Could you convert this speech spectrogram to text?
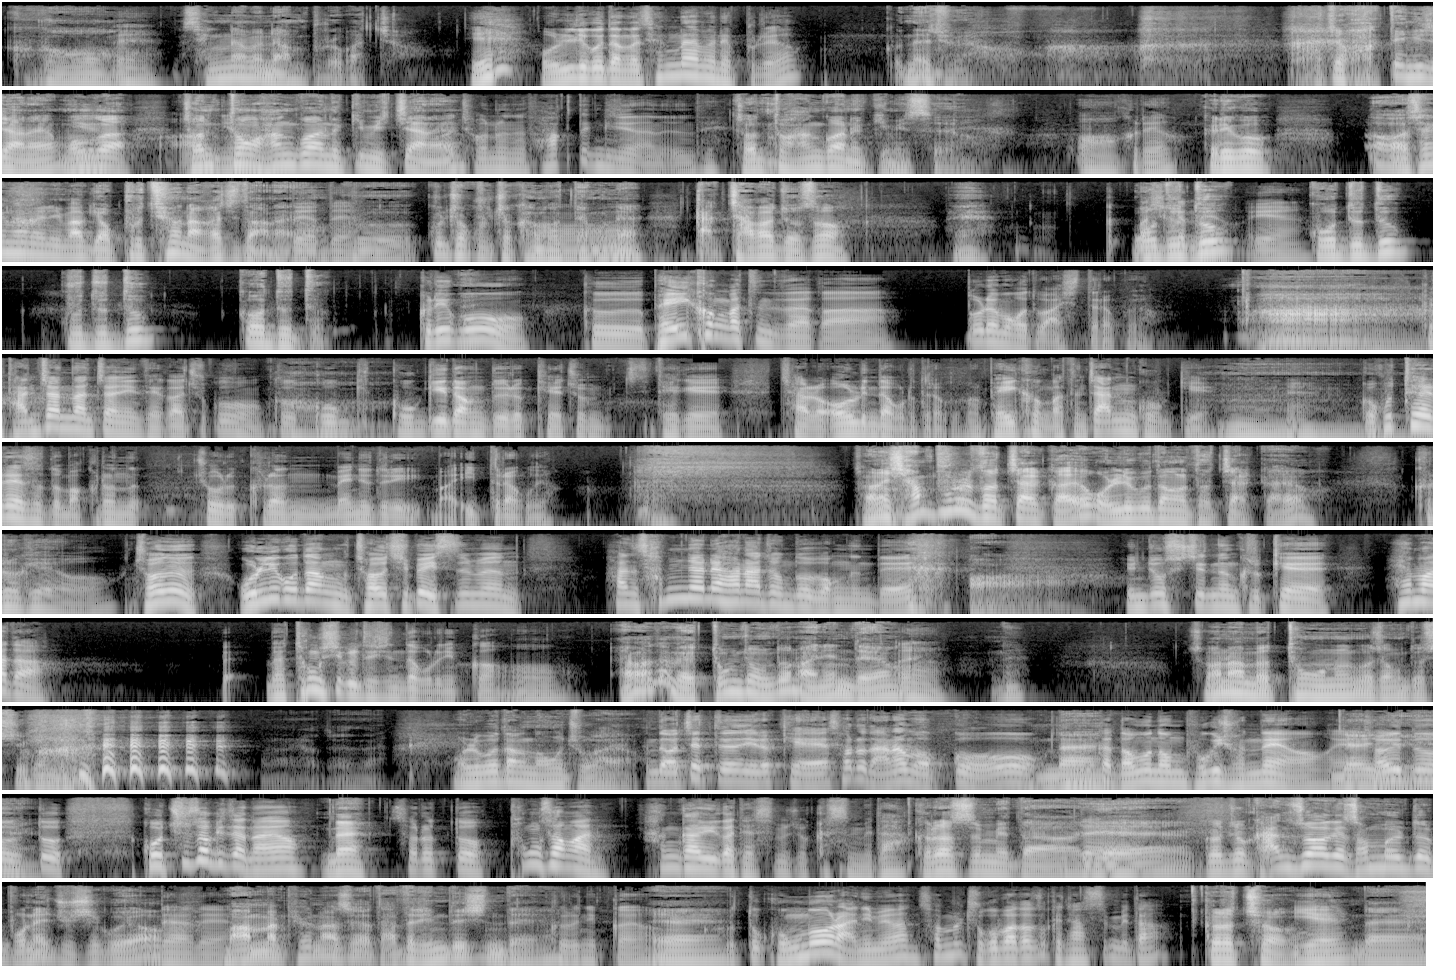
그거 네. 생라면에 안 뿌려봤죠. 예? 올리고당을 생라면에 뿌려요? 끝내줘요. 갑자기 확 땡기지 않아요? 뭔가 예. 전통 아니요. 한과 느낌 있지 않아요? 아, 저는 확 땡기진 않는데. 전통 한과 느낌 있어요. 어 그래요? 그리고 어, 생라면이 막 옆으로 튀어나가지도 않아요. 네, 네. 그 꿀쩍꿀쩍한 것 어. 때문에 딱 잡아줘서 예. 오두둑, 예. 고두둑, 구두둑, 꼬두둑. 그리고 그 베이컨 같은 데다가 뿌려 먹어도 맛있더라고요. 아, 그 단짠 단짠이 돼가지고 그 고기, 고기랑도 이렇게 좀 되게 잘 어울린다고 그러더라고요. 그 베이컨 같은 짠 고기에. 예. 그 호텔에서도 막 그런 조- 그런 메뉴들이 막 있더라고요. 저는 샴푸를 더 짤까요? 올리고당을 더 짤까요? 그러게요. 저는 올리고당 저 집에 있으면 한 3년에 하나 정도 먹는데 윤종수 씨는 그렇게 해마다 몇, 몇 통씩을 드신다고 그러니까. 어. 해마다 몇 통 정도는 아닌데요. 네. 전화 몇 통 오는 거 정도씩은. 올리고당 너무 좋아요. 근데 어쨌든 이렇게 서로 나눠 먹고 네. 그러니까 너무 너무 보기 좋네요. 예, 예, 저희도 예. 또곧 추석이잖아요. 네. 서로 또 풍성한 한가위가 됐으면 좋겠습니다. 그렇습니다. 네. 예. 그 좀 간소하게 선물들 보내주시고요. 네, 네. 마음만 표현하세요. 다들 힘드신데. 그러니까요. 예. 그리고 또 공무원 아니면 선물 주고받아도 괜찮습니다. 그렇죠. 예. 네.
